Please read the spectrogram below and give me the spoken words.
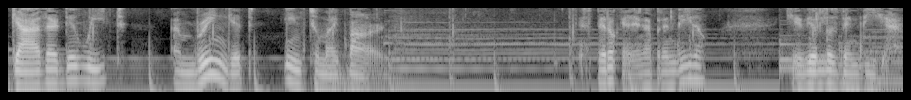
gather the wheat and bring it into my barn. Espero que hayan aprendido. Que Dios los bendiga.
